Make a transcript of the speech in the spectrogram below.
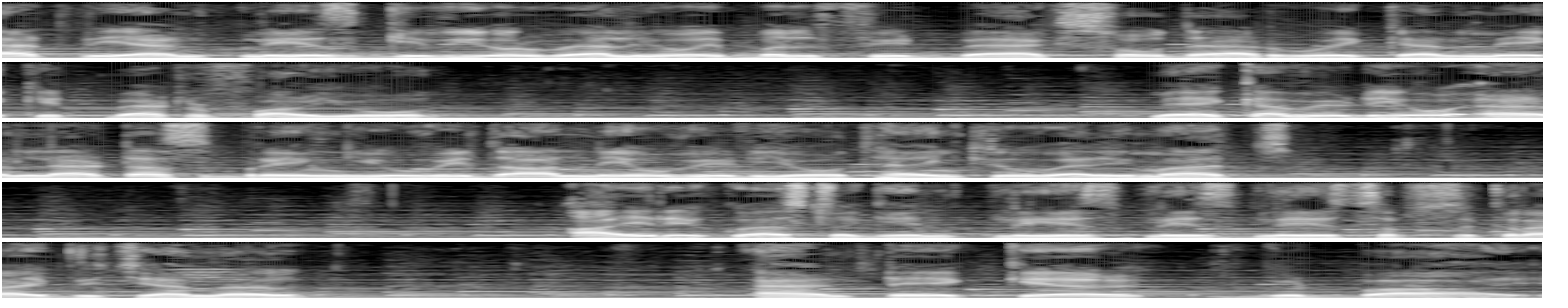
at the end please give your valuable feedback so that we can make it better for you make a video and let us bring you with a new video. Thank you very much. I request again please please please subscribe the channel and take care. Goodbye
